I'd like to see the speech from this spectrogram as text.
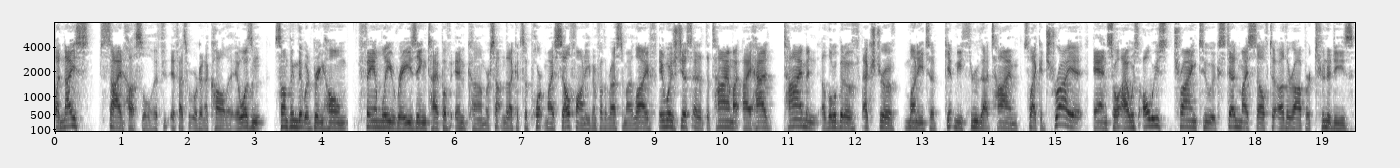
a nice side hustle, if, if that's what we're going to call it. It wasn't something that would bring home family raising type of income or something that I could support myself on even for the rest of my life. It was just at the time I, I had time and a little bit of extra money to get me through that time so I could try it. And so I was always trying to extend myself to other opportunities.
